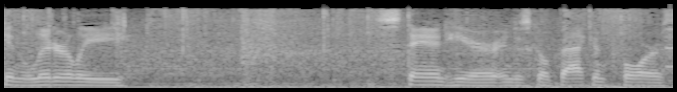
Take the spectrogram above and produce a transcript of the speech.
can literally stand here and just go back and forth.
